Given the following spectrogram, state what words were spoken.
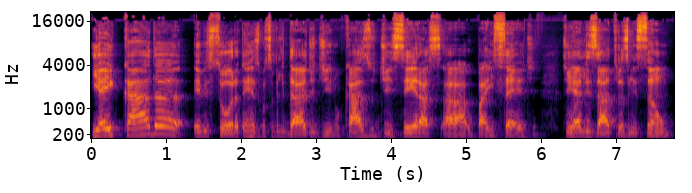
E aí, cada emissora tem responsabilidade de, no caso de ser a, a- o país sede, de realizar a transmissão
